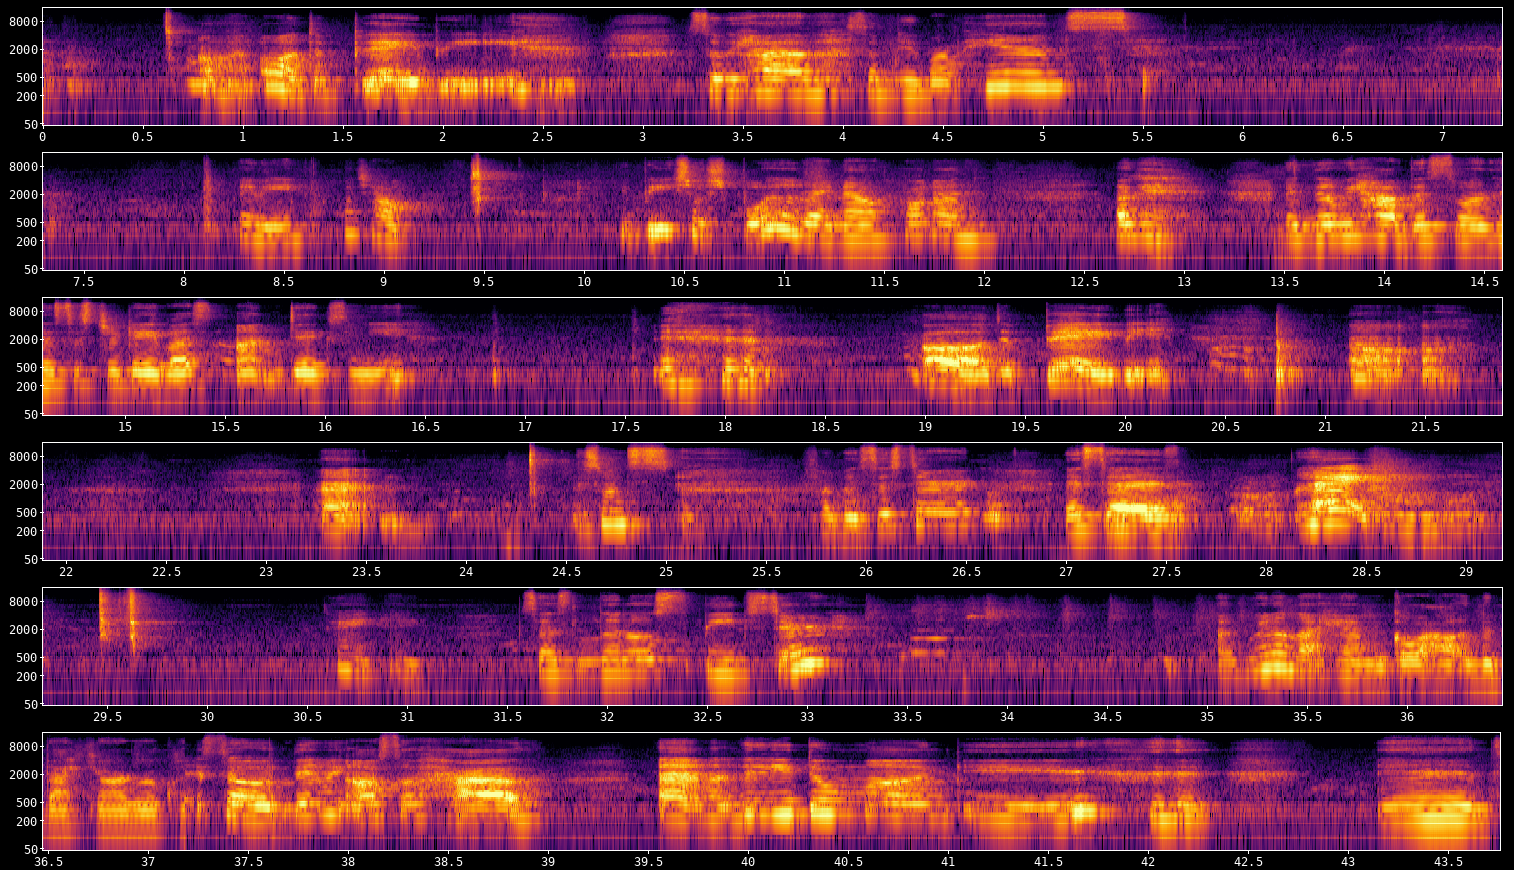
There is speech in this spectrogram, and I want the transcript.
oh, oh, the baby. So we have some newborn pants. Baby, watch out. You're being so spoiled right now. Hold on. Okay. And then we have this one his sister gave us, Aunt Diggs me. Oh, the baby. Oh. Um, this one's from my sister. It says, hey. Hey, hey. Says little speedster. I'm gonna let him go out in the backyard real quick. So then we also have um, the little monkey. and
